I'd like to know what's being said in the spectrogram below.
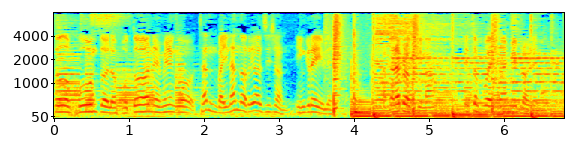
todos juntos, los futones. Miren cómo están bailando arriba del sillón. Increíble. Hasta la próxima. Esto fue No es mi problema.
